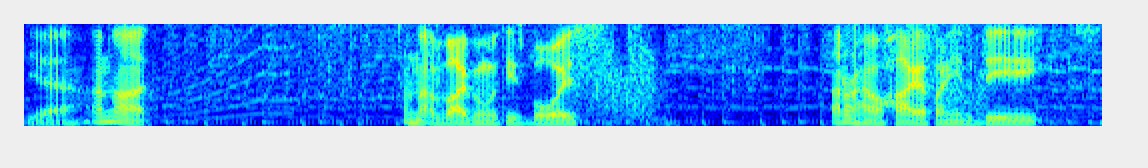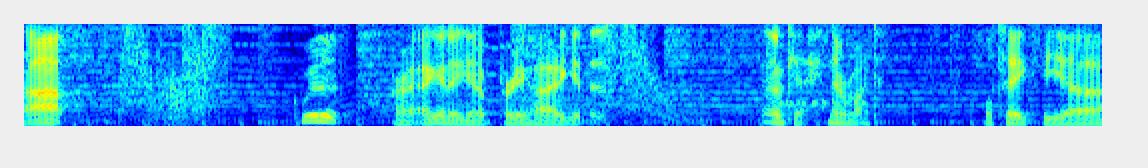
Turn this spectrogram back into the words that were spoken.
yeah, I'm not I'm not vibing with these boys. I don't know how high up I need to be. Stop. Quit it. Alright, I gotta get up pretty high to get this. Okay, never mind. We'll take the, uh...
